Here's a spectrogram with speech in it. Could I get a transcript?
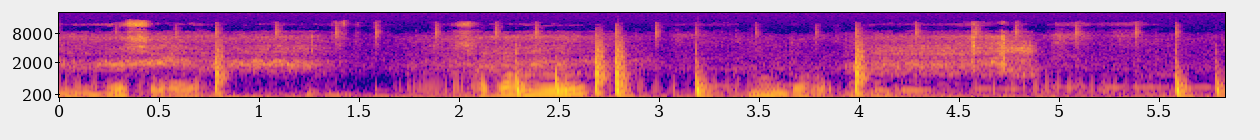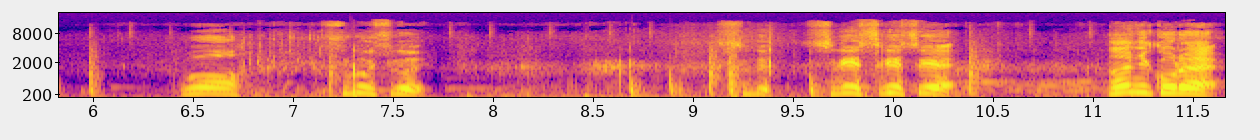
何？エソサバフなんだろう？うわーすごいすごい。すげすげすげすげ。何これ？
